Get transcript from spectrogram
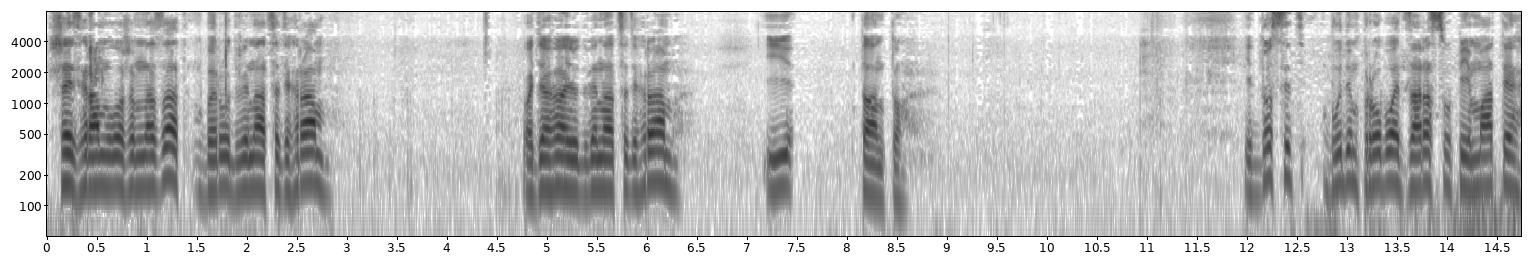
6 грам ложим назад, беру 12 грам, одягаю 12 грам і танту. І досить будемо пробувати зараз упіймати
